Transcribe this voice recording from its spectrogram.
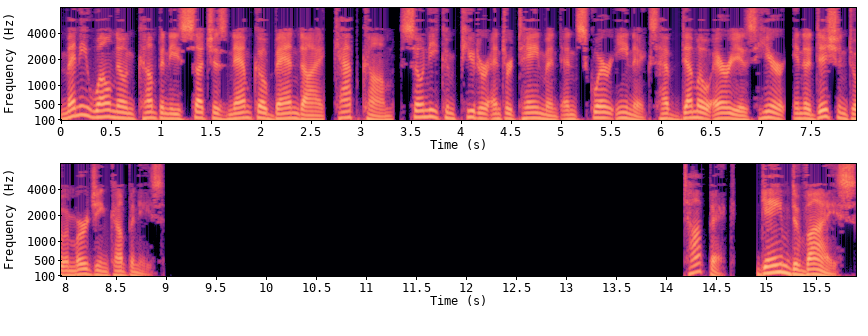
Many well-known companies such as Namco Bandai, Capcom, Sony Computer Entertainment and Square Enix have demo areas here, in addition to emerging companies. Game device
